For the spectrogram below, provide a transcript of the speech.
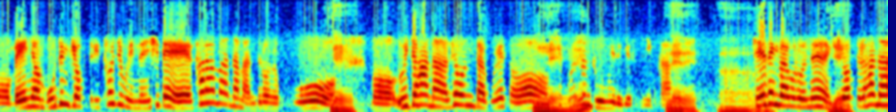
뭐 매년 모든 기업들이 터지고 있는 시대에 사람 하나 만들어 놓고 네, 뭐 의자 하나 세운다고 해서 네. 무슨 도움이 되겠습니까? 네네. 아, 제 생각으로는 예. 기업들 하나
